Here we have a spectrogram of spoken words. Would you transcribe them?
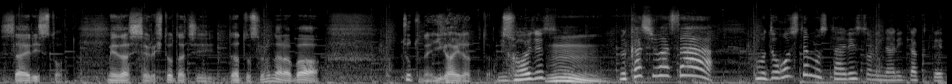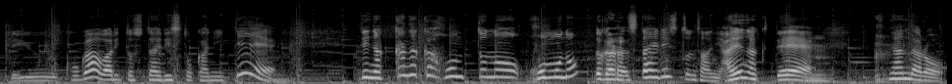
スタイリスト目指してる人たちだとするならばちょっとね意外だったんですよ。意外ですね。うん昔はさもうどうしてもスタイリストになりたくてっていう子が割とスタイリスト科にいて、でなかなか本当の本物？だからスタイリストさんに会えなくてう、ん。なんだろ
